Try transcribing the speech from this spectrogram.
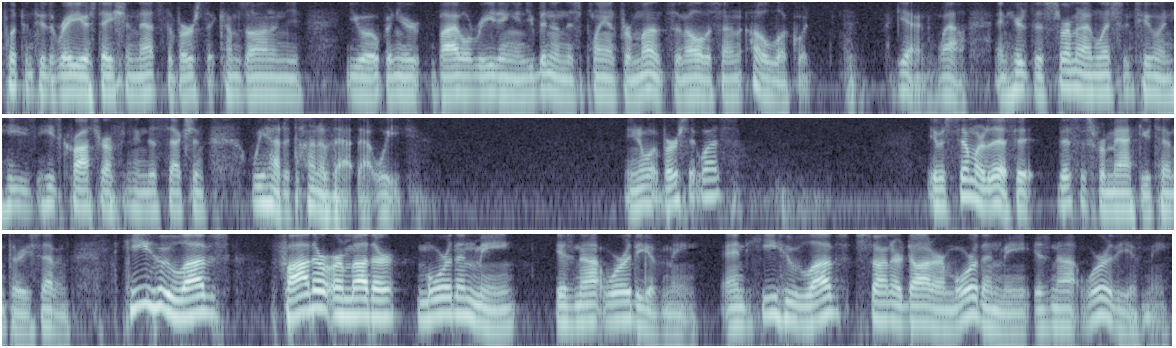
flipping through the radio station, that's the verse that comes on, and you, you open your Bible reading, and you've been in this plan for months, and all of a sudden, oh, look what, again, wow. And here's this sermon I'm listening to, and he's, he's cross referencing this section. We had a ton of that that week. You know what verse it was? It was similar to this. It, this is from Matthew 10:37. He who loves father or mother more than me is not worthy of me, and he who loves son or daughter more than me is not worthy of me.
